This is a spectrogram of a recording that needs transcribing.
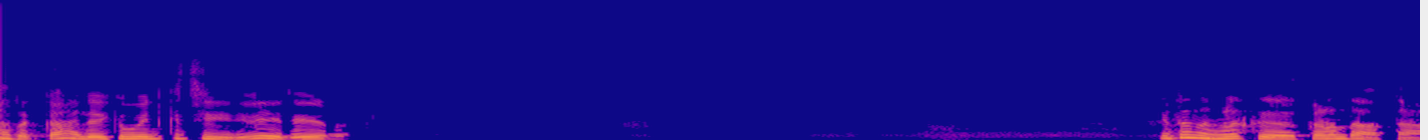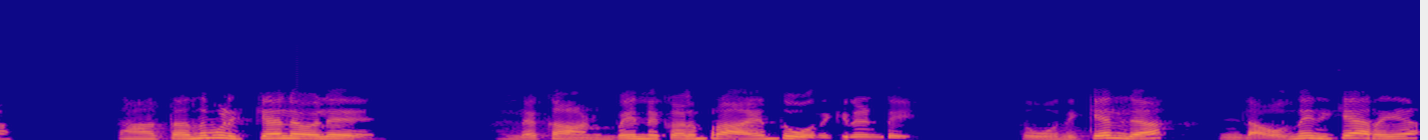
അതൊക്കെ ആലോചിക്കുമ്പോ എനിക്ക് ചിരി വരികയാണ്. ഇത് നിങ്ങൾ കേൾക്കണം താത്ത. താത്താന്ന് വിളിക്കാലോ അല്ലേ? അല്ല കാണുമ്പോ എന്നെക്കാളും പ്രായം തോന്നിക്കുന്നുണ്ടേ തോന്നിക്കല്ല ഉണ്ടാവുമെന്ന് എനിക്കറിയാം.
